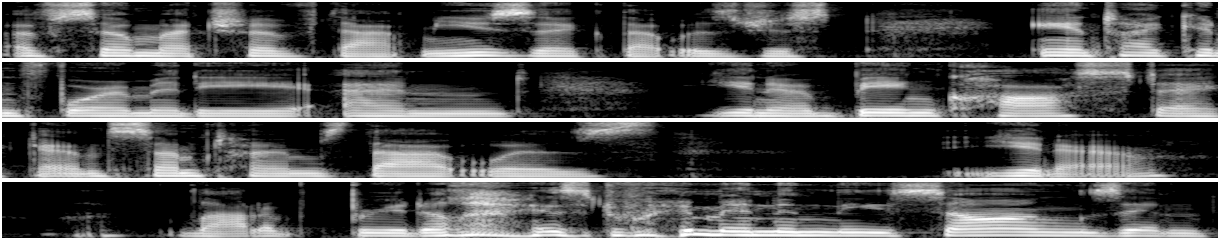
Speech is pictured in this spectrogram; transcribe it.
of so much of that music that was just anti-conformity and you know being caustic, and sometimes that was, you know, a lot of brutalized women in these songs and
